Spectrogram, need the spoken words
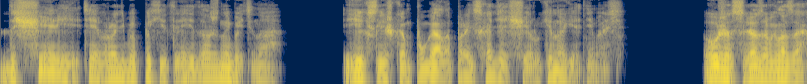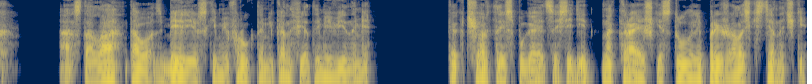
Дщери, те вроде бы похитрее должны быть, но их слишком пугало происходящее, руки-ноги отнимались. Ужас, слезы в глазах. А стола того с бериевскими фруктами, конфетами, винами. Как черта испугается, сидит на краешке стула или прижалась к стеночке.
